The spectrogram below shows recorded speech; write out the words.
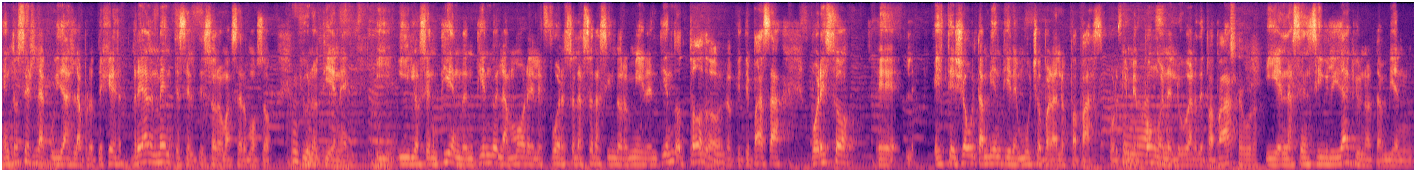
Entonces la cuidas, la proteges. Realmente es el tesoro más hermoso que uno tiene. Y, los entiendo, entiendo el amor, el esfuerzo, las horas sin dormir, entiendo todo lo que te pasa. Por eso eh, este show también tiene mucho para los papás, porque me pongo en el lugar de papá y en la sensibilidad que uno también,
